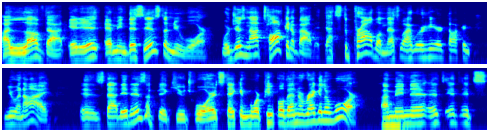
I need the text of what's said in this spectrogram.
I love that. It is, I mean, this is the new war. We're just not talking about it. That's the problem. That's why we're here talking, you and I, is that it is a big, huge war. It's taking more people than a regular war. I mm-hmm. mean, it, it, it's,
